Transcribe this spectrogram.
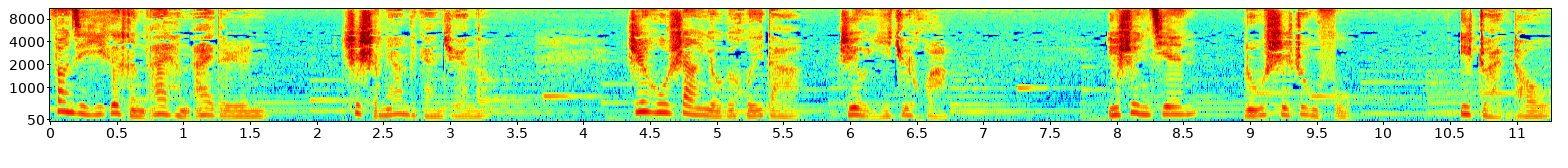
放弃一个很爱很爱的人，是什么样的感觉呢？知乎上有个回答，只有一句话：一瞬间如释重负，一转头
